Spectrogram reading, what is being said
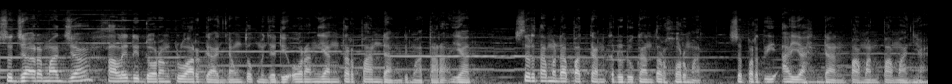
Sejak remaja, Khalid didorong keluarganya untuk menjadi orang yang terpandang di mata rakyat, serta mendapatkan kedudukan terhormat seperti ayah dan paman-pamannya.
